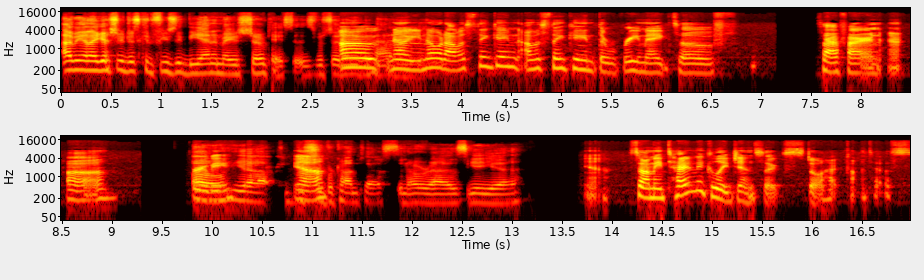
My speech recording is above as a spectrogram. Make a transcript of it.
I mean, I guess you're just confusing the anime showcases, which Oh no, you know what I was thinking? I was thinking the remakes of Sapphire and uh Oh, Ruby. yeah, the Yeah. Super contest and ORAS. Yeah, yeah, yeah. So I mean, technically, Gen Six still had contests,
